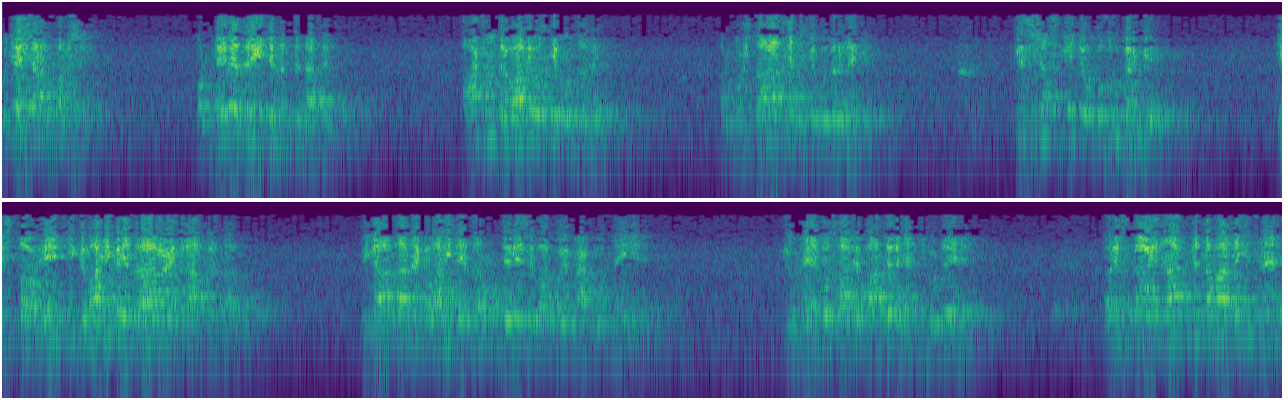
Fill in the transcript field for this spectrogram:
مجھے شرف بخشے اور میرے ذریعے جنت میں داخل آٹھوں دروازے اس کے منتظر اور مشتاق ہیں اس کے گزرنے کے۔ کس شخص کے جو وضو کر کے اس توحید کی گواہی کا اطلاع اور اعتراف کرتا ہوں کہ یا اللہ میں گواہی دیتا ہوں، تیرے سوا کوئی محبوب نہیں ہے۔ جو ہیں وہ سارے باطل ہیں جھوٹے ہیں۔ اور اس کائنات میں تباہیت ہیں۔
